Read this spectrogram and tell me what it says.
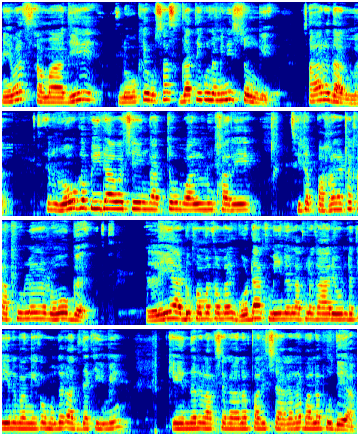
මේවා සමාජයේ ලෝකේ උසස් ගතිගුණ මිනිස්සුන්ගේ සාර ධර්ම රෝග පීඩා වශයෙන් ගත්තෝ වල්ලු කරේ සිට පහලට කකුල රෝග ලේ අඩුකම තමයි ගොඩක් මීන ලග්නකාරයොන්ට තියෙන මම ඒක හොඳට අත්දැකීමෙන් කේන්දර ලක්ෂ ගානක් පරීක්ෂා කරලා බලපු දෙයක්.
